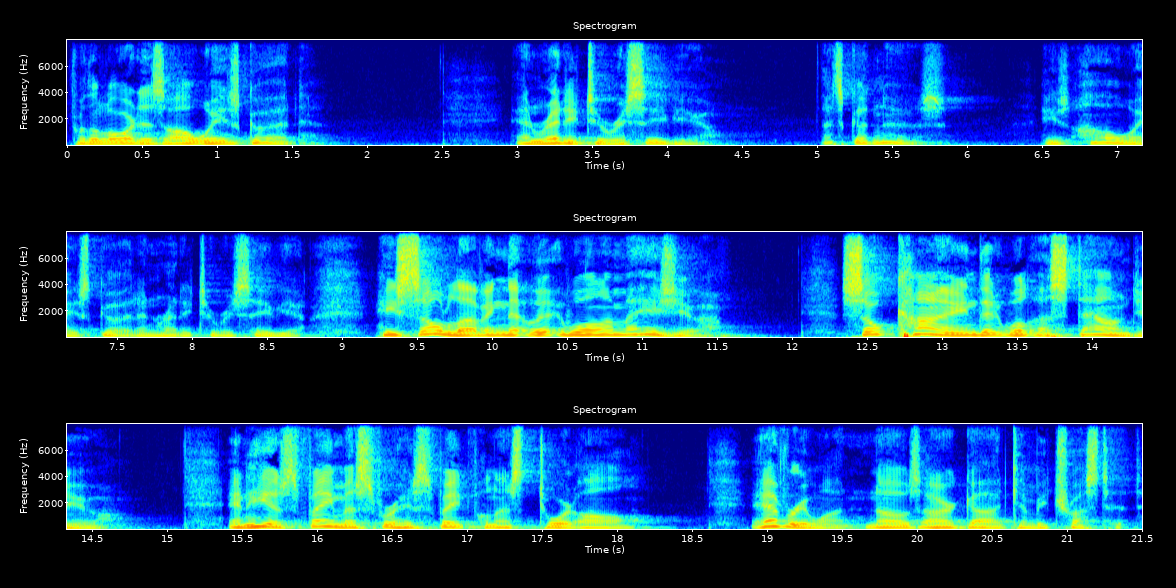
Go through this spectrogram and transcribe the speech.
For the Lord is always good and ready to receive you. That's good news. He's always good and ready to receive you. He's so loving that it will amaze you, so kind that it will astound you. And he is famous for his faithfulness toward all. Everyone knows our God can be trusted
